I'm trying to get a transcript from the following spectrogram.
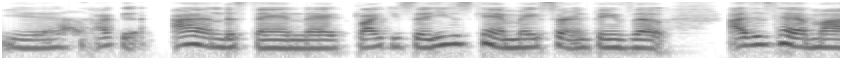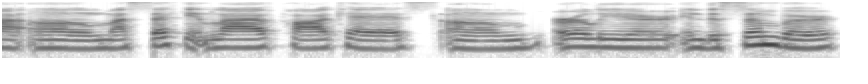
Yeah, I could I understand that. Like you said, you just can't make certain things up. I just had my um my second live podcast um earlier in December,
